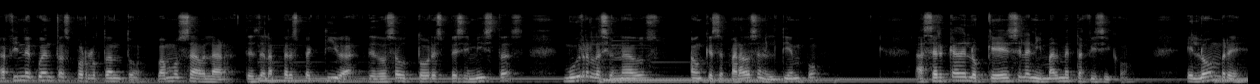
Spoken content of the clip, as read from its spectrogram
A fin de cuentas, por lo tanto, vamos a hablar desde la perspectiva de dos autores pesimistas, muy relacionados, aunque separados en el tiempo, acerca de lo que es el animal metafísico, el hombre,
